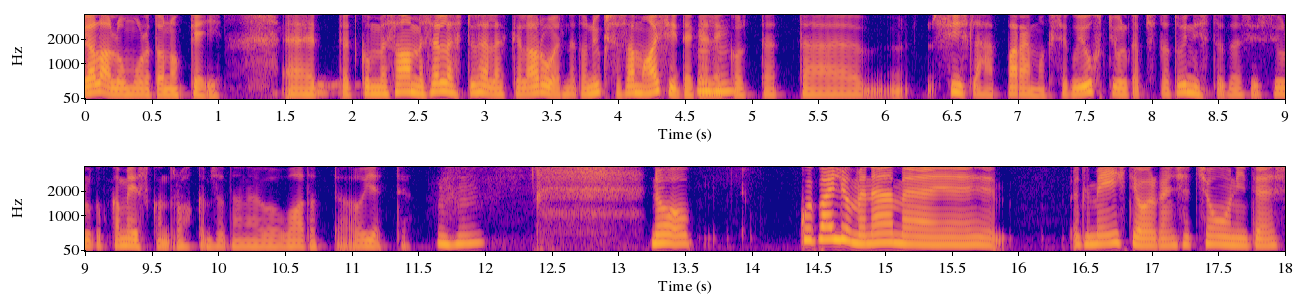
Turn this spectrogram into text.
jalaluumurd on okei okay.. et, et kui me saame sellest ühel hetkel aru, et need on üks ja sama asi tegelikult mm, -hmm. et äh, siis läheb paremaks ja kui juht julgeb seda tunnistada, siis julgeb ka meeskond rohkem seda nagu vaadata õieti mm. -hmm. no kui palju me näeme ütleme Eesti organisatsioonides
